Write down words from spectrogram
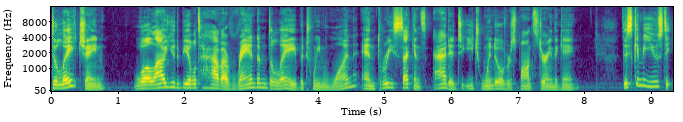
Delay chain will allow you to be able to have a random delay between 1 and 3 seconds added to each window of response during the game. This can be used to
